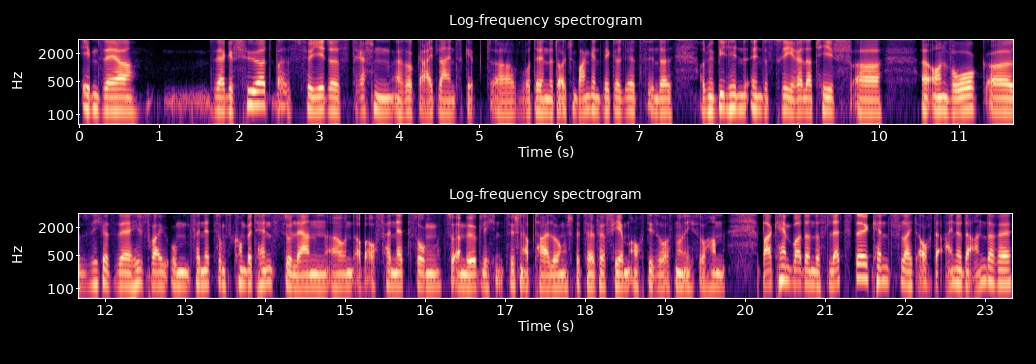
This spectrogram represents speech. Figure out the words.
eben sehr sehr geführt, weil es für jedes Treffen also Guidelines gibt. Äh, wurde in der Deutschen Bank entwickelt, jetzt in der Automobilindustrie relativ äh, äh, en vogue, äh, sicher sehr hilfreich, um Vernetzungskompetenz zu lernen äh, und aber auch Vernetzung zu ermöglichen zwischen Abteilungen, speziell für Firmen auch, die sowas noch nicht so haben. Barcamp war dann das letzte, kennt vielleicht auch der eine oder andere.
